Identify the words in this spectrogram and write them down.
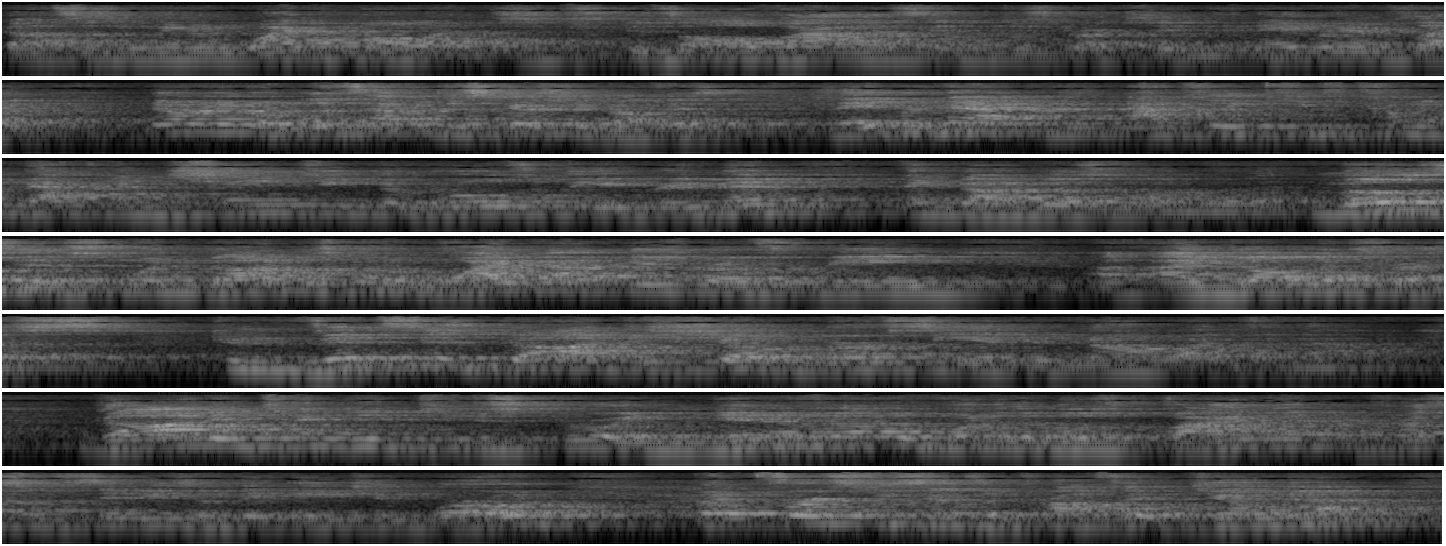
God says, I'm going to wipe them all out. It's all violence and destruction. And Abraham's like, no, no, no, let's have a discussion about this. And Abraham actually keeps coming back and changing the rules of the agreement, and God goes along with it. Moses, when God was going to wipe out Israel for being uh, idolatrous, convinces God to show mercy and to not wipe them out. God intended to destroy Nineveh, one of the most violent, oppressive cities of the ancient world. But first, he sends the prophet Jonah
